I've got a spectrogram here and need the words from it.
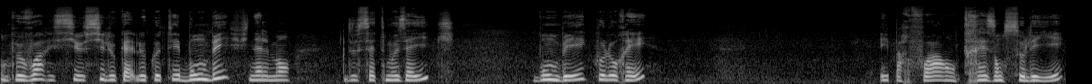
On peut voir ici aussi le, côté bombé finalement de cette mosaïque, bombé, coloré, et parfois en très ensoleillé.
